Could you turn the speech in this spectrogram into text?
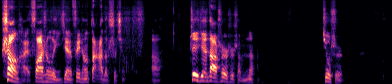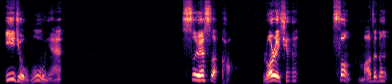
上海发生了一件非常大的事情啊！这件大事是什么呢？就是一九五五年四月四号，罗瑞卿奉毛泽东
